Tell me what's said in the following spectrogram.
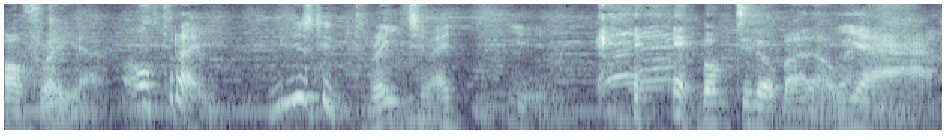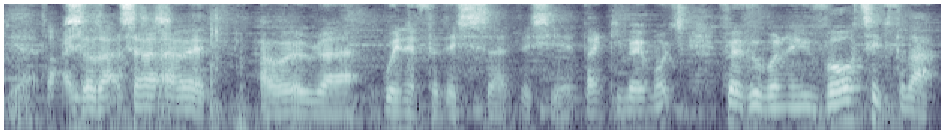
All three, yeah. All three. We just did three to. Yeah. Bumped it up by that way. Yeah. Yeah. So that's our our, our uh, winner for this uh, this year. Thank you very much for everyone who voted for that.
